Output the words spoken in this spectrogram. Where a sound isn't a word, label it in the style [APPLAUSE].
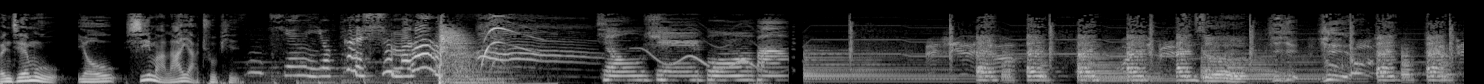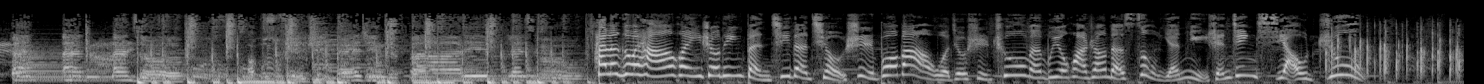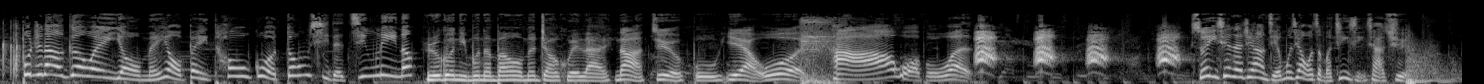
本节目由喜马拉雅出品。今天你要干什么啦？糗、啊、事、就是、播报。Hello，各位好，欢迎收听本期的糗事播报，我就是出门不用化妆的素颜女神经小猪。不知道各位有没有被偷过东西的经历呢？如果你不能帮我们找回来，那就不要问。好，我不问。啊啊啊啊所以现在这样节目叫我怎么进行下去？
